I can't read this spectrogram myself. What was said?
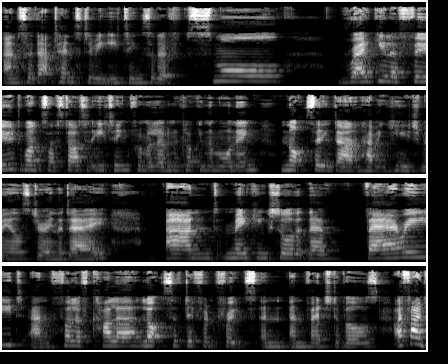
and so that tends to be eating sort of small regular food once I've started eating from 11 o'clock in the morning, not sitting down and having huge meals during the day, and making sure that they're varied and full of colour, lots of different fruits and, and vegetables. I find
